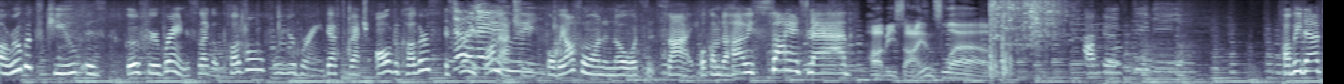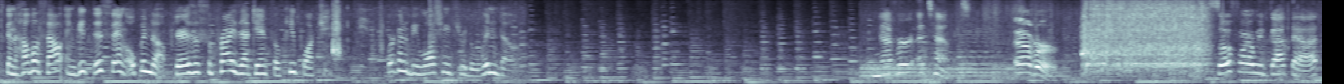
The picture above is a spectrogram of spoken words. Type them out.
A Rubik's Cube is good for your brain. It's like a puzzle for your brain. You have to match all the colors. It's pretty fun actually. But we also want to know what's inside. Welcome to Hobby Science Lab. Hobby Science Lab. Hobby Dad's gonna help us out and get this thing opened up. There is a surprise at the end, so keep watching. We're gonna be watching through the window. Never attempt. Ever. So far, we've got that.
